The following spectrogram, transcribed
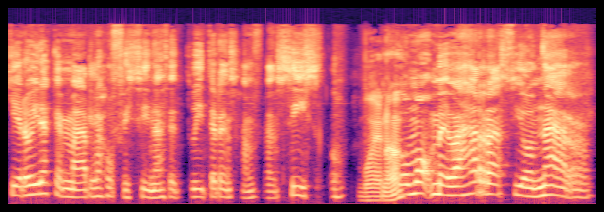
Quiero ir a quemar las oficinas de Twitter en San Francisco. Bueno, ¿Cómo me vas a racionar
